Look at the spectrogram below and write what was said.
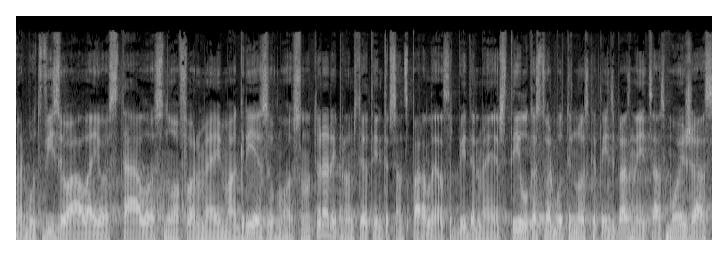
varbūt vizuālajos tēlos, noformējumā, griezumos. Un, nu, tur arī, protams, ļoti interesants paralēls ar Biedermeieru stilu stilu, kas varbūt ir noskatīts baznīcās, mūžās,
